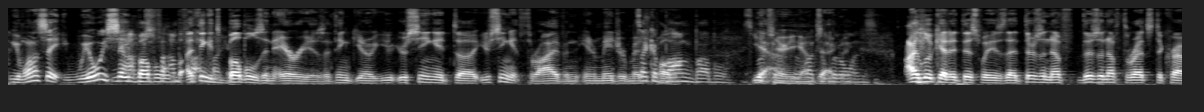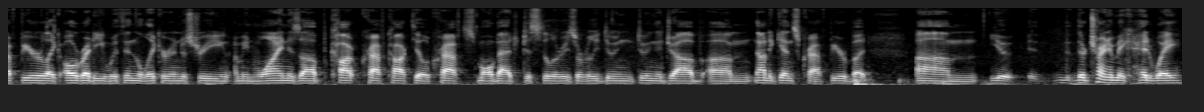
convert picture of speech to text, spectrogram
you want to say we always say No, I'm just bubble. fu- I'm but I fu- think it's fucking- bubbles in areas. I think you know you, you're seeing it. Uh, you're seeing it thrive in, in a major. It's like a bong bubble. It's a Yeah. bunch There you a go. bunch of little Exactly. I look at it this way: is that there's enough there's enough threats to craft beer like already within the liquor industry. I mean, wine is up, co- craft cocktail, craft small batch distilleries are really doing doing a job. Um, not against craft beer, but um, you they're trying to make headway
